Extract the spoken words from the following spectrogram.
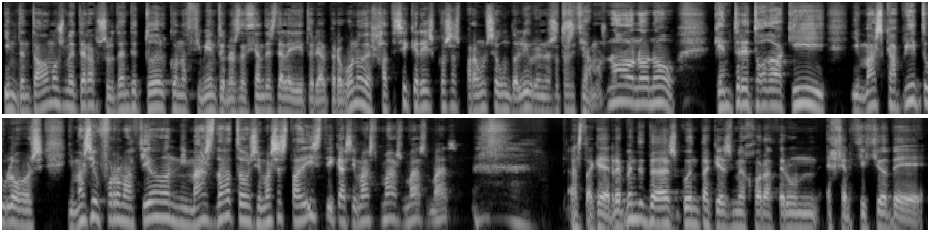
intentábamos meter absolutamente todo el conocimiento y nos decían desde la editorial, pero bueno, dejad si queréis cosas para un segundo libro y nosotros decíamos, no, no, no, que entre todo aquí y más capítulos y más información y más datos y más estadísticas y más, más, más, más hasta que de repente te das cuenta que es mejor hacer un ejercicio de,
